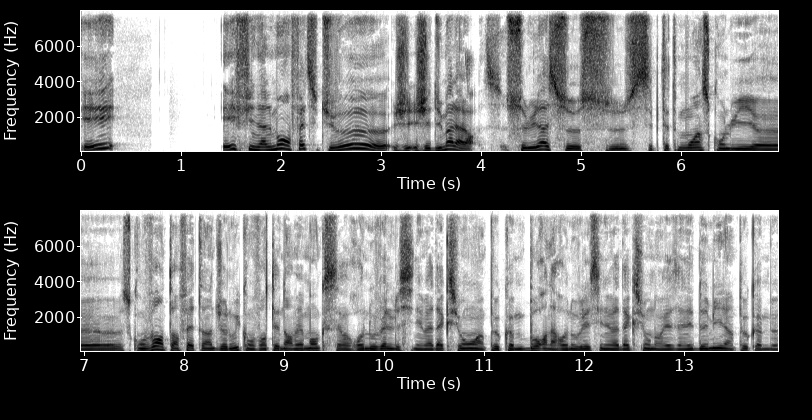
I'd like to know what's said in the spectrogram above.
et, et finalement, en fait, si tu veux, euh, j'ai du mal. Alors, celui-là, ce- ce- c'est peut-être moins ce qu'on lui, euh, ce qu'on vante en fait. hein. John Wick, on vante énormément que ça renouvelle le cinéma d'action, un peu comme Bourne a renouvelé le cinéma d'action dans les années 2000, un peu comme euh,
